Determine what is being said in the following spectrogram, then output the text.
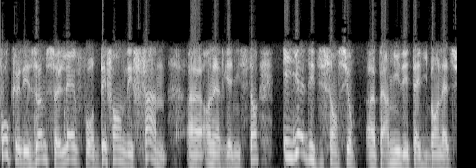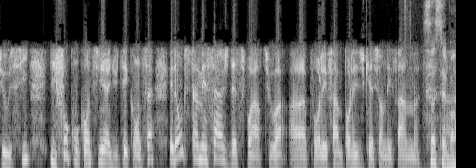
faut que les hommes se lèvent pour défendre les femmes euh, en Afghanistan. Et il y a des dissensions euh, parmi les talibans là-dessus aussi. Il faut qu'on continue à lutter contre ça. Et donc, c'est un message d'espoir, tu vois, euh, pour les femmes, pour l'éducation des femmes. Ça, c'est bon.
